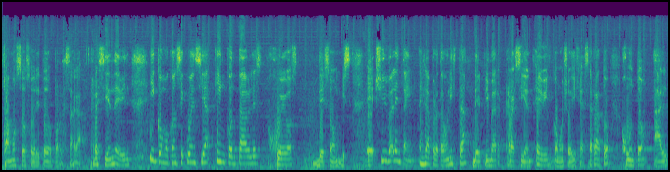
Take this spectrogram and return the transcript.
famoso sobre todo por la saga Resident Evil, y como consecuencia incontables juegos de zombies. Eh, Jill Valentine es la protagonista del primer Resident Evil, como yo dije hace rato, junto al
